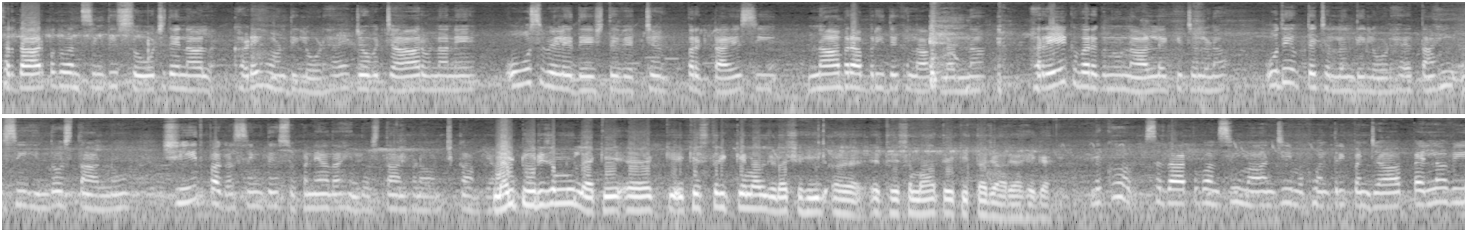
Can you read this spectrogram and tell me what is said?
ਸਰਦਾਰ ਭਗਵੰਤ ਸਿੰਘ ਦੀ ਸੋਚ ਦੇ ਨਾਲ ਖੜੇ ਹੋਣ ਦੀ ਲੋੜ ਹੈ, ਜੋ ਵਿਚਾਰ ਉਹਨਾਂ ਨੇ ਉਸ ਵੇਲੇ ਦੇਸ਼ ਦੇ ਵਿੱਚ ਪ੍ਰਗਟਾਏ ਸੀ, ਨਾ ਬਰਾਬਰੀ ਦੇ ਖਿਲਾਫ ਲੜਨਾ, ਹਰੇਕ ਵਰਗ ਨੂੰ ਨਾਲ ਲੈ ਕੇ ਚੱਲਣਾ ਉਹਦੇ ਉੱਤੇ ਚੱਲਣ ਦੀ ਲੋੜ ਹੈ ਤਾਂ ਹੀ ਅਸੀਂ ਹਿੰਦੁਸਤਾਨ ਨੂੰ ਸ਼ਹੀਦ ਭਗਤ ਸਿੰਘ ਦੇ ਸੁਪਨਿਆਂ ਦਾ ਹਿੰਦੁਸਤਾਨ ਬਣਾਉਣ 'ਚ ਕਾਮਯਾਬ ਮੈਮ ਟੂਰਿਜ਼ਮ ਨੂੰ ਲੈ ਕੇ ਅਹ, ਕਿ- ਕਿਸ ਤਰੀਕੇ ਨਾਲ ਜਿਹੜਾ ਸ਼ਹੀਦ ਅਹ, ਇੱਥੇ ਸਮਾਂ ਤੇ ਕੀਤਾ ਜਾ ਰਿਹਾ ਹੈਗਾ? ਦੇਖੋ ਸਰਦਾਰ ਭਗਵੰਤ ਸਿੰਘ ਮਾਨ ਜੀ ਮੁੱਖ ਮੰਤਰੀ ਪੰਜਾਬ ਪਹਿਲਾਂ ਵੀ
